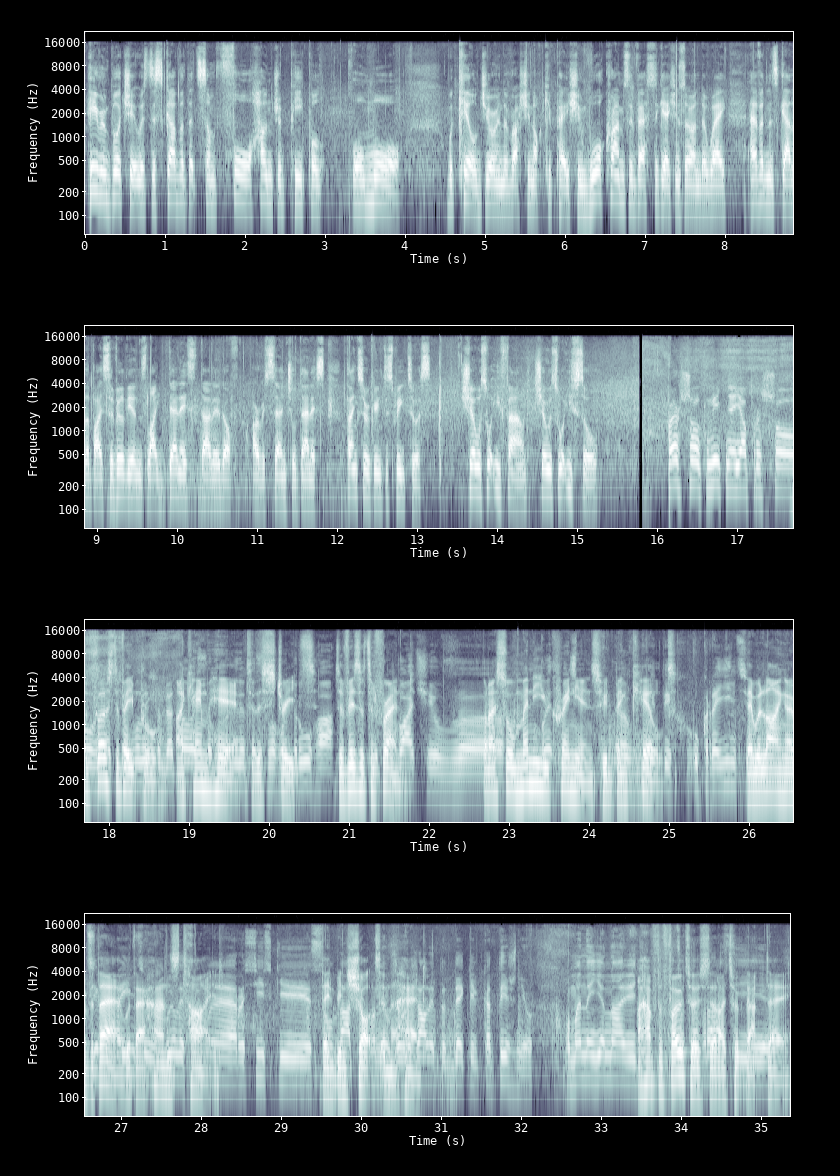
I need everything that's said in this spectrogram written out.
Here in Bucha, it was discovered that some 400 people or more were killed during the Russian occupation. War crimes investigations are underway. Evidence gathered by civilians like Denis Davidov are essential. Denis, thanks for agreeing to speak to us. Show us what you found, show us what you saw. The 1st of April, I came here to the streets to visit a friend, but I saw many Ukrainians who'd been killed. They were lying over there with their hands tied. They'd been shot in the head. I have the photos that I took that day.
